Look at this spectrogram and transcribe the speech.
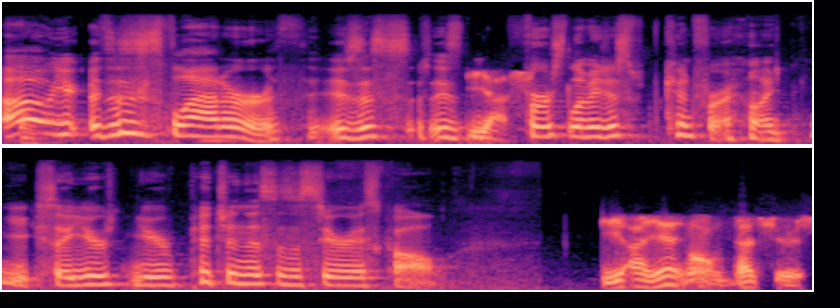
Oh, this is flat Earth. Is this? Is, Yes. First, let me just confirm. Like, so you're you're pitching this as a serious call? Yeah, yeah, no, that's yours.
